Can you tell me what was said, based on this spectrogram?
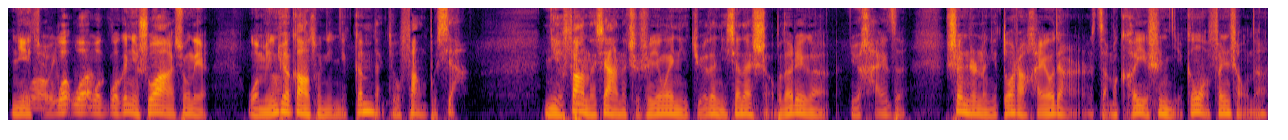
你我我我我跟你说啊，兄弟，我明确告诉你，你根本就放不下。你放得下呢，只是因为你觉得你现在舍不得这个女孩子，甚至呢，你多少还有点怎么可以是你跟我分手呢？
